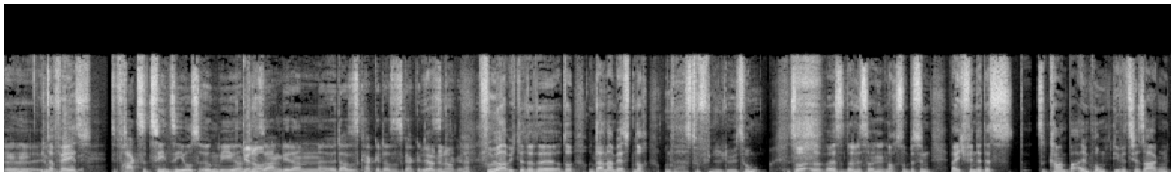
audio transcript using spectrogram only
äh, mhm. Interface? Du, fragst du zehn SEOs irgendwie und genau. die sagen dir dann, äh, das ist Kacke, das ist Kacke, das ja, genau. ist Kacke. Ne? Früher habe ich so, und dann am besten noch, und was hast du für eine Lösung? So, also, weißt du, dann ist mhm. noch so ein bisschen, weil ich finde, das kann man bei allen Punkten, die wir jetzt hier sagen,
